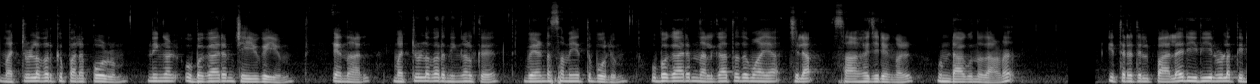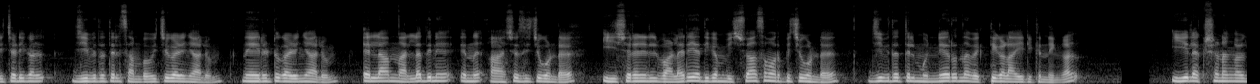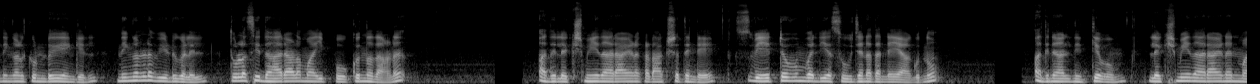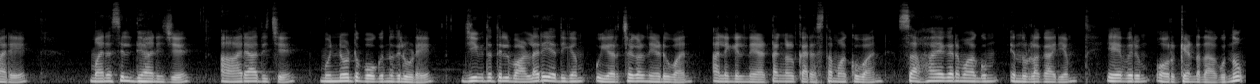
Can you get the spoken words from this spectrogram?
മറ്റുള്ളവർക്ക് പലപ്പോഴും നിങ്ങൾ ഉപകാരം ചെയ്യുകയും എന്നാൽ മറ്റുള്ളവർ നിങ്ങൾക്ക് വേണ്ട സമയത്ത് പോലും ഉപകാരം നൽകാത്തതുമായ ചില സാഹചര്യങ്ങൾ ഉണ്ടാകുന്നതാണ്. ഇത്തരത്തിൽ പല രീതിയിലുള്ള തിരിച്ചടികൾ ജീവിതത്തിൽ സംഭവിച്ചു കഴിഞ്ഞാലും നേരിട്ടു കഴിഞ്ഞാലും എല്ലാം നല്ലതിന് എന്ന് ആശ്വസിച്ചുകൊണ്ട് ഈശ്വരനിൽ വളരെയധികം വിശ്വാസമർപ്പിച്ചുകൊണ്ട് ജീവിതത്തിൽ മുന്നേറുന്ന വ്യക്തികളായിരിക്കും നിങ്ങൾ. ഈ ലക്ഷണങ്ങൾ നിങ്ങൾക്കുണ്ട് എങ്കിൽ നിങ്ങളുടെ വീടുകളിൽ തുളസി ധാരാളമായി പൂക്കുന്നതാണ്. അത് ലക്ഷ്മി നാരായണ കടാക്ഷത്തിന്റെ ഏറ്റവും വലിയ സൂചന തന്നെയാകുന്നു. അതിനാൽ നിത്യവും ലക്ഷ്മി നാരായണന്മാരെ മനസ്സിൽ ധ്യാനിച്ച് ആരാധിച്ച് മുന്നോട്ടു പോകുന്നതിലൂടെ ജീവിതത്തിൽ വളരെയധികം ഉയർച്ചകൾ നേടുവാൻ അല്ലെങ്കിൽ നേട്ടങ്ങൾ കരസ്ഥമാക്കുവാൻ സഹായകരമാകും എന്നുള്ള കാര്യം ഏവരും ഓർക്കേണ്ടതാകുന്നു.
